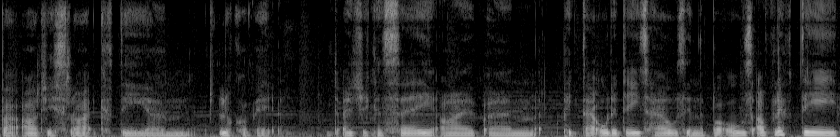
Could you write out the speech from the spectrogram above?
but I just like the um, look of it as you can see I've um, picked out all the details in the bottles. I've left the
